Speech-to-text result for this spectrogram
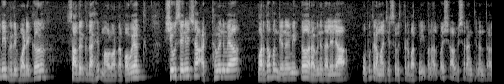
मी प्रदीप वाडेकर. सादर करत आहे मावळवार्ता पाहूयात. शिवसेनेच्या अठ्ठावन्नव्या वर्धापन दिनानिमित्त राबविण्यात आलेल्या उपक्रमाची सविस्तर बातमी पण अल्पशा विश्रांतीनंतर.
